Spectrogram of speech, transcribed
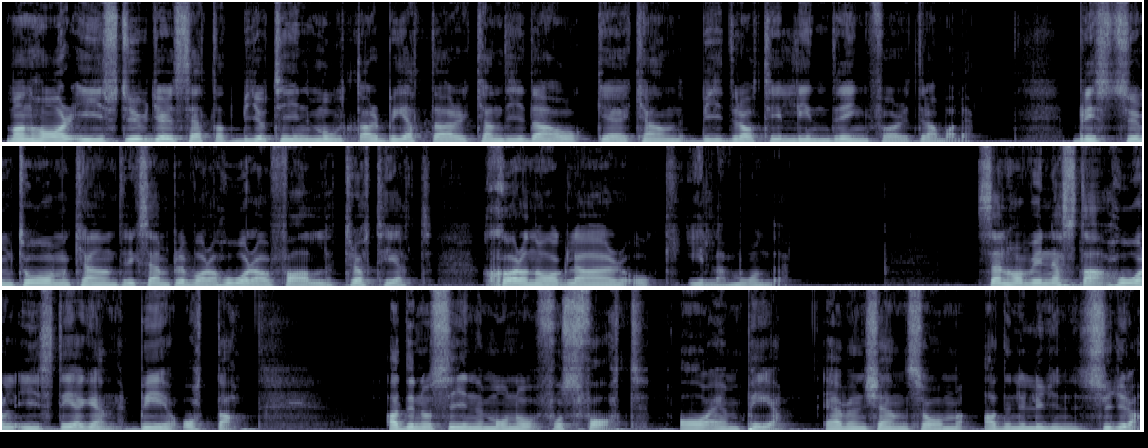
Man har i studier sett att biotin motarbetar candida och eh, kan bidra till lindring för drabbade. Bristsymptom kan till exempel vara håravfall, trötthet, sköra naglar och illamående. Sen har vi nästa hål i stegen, B8. Adenosinmonofosfat, AMP, även känd som adenylynsyra.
